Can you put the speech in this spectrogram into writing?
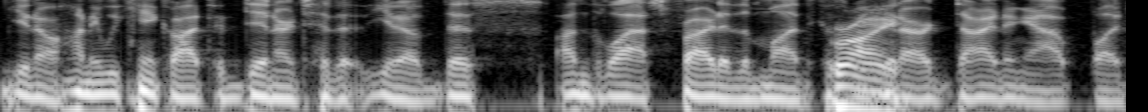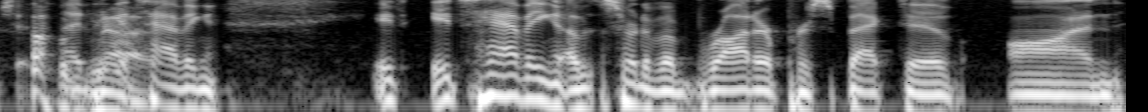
you know, honey, we can't go out to dinner to the, you know, this on the last Friday of the month because Right. we hit our dining out budget. Oh, I think no. it's having, it's it's having a sort of a broader perspective on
